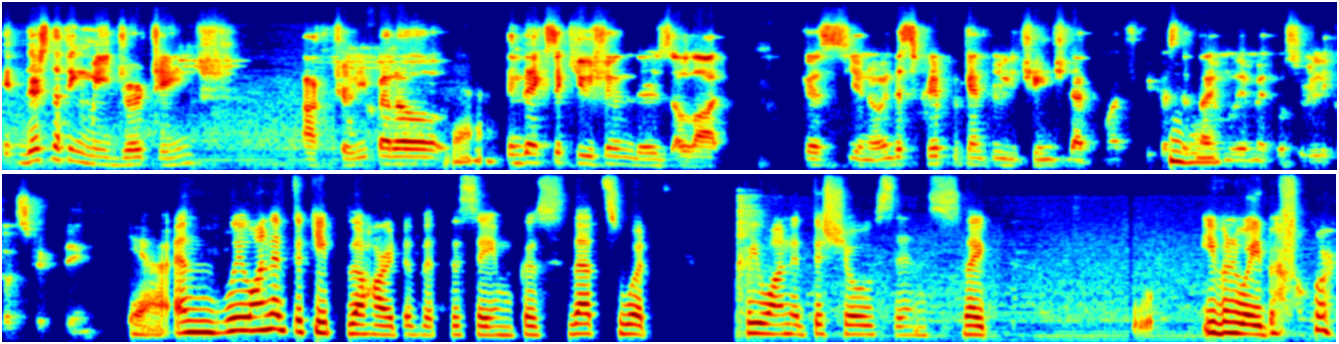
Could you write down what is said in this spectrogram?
It, there's nothing major change, actually, pero yeah. in the execution, there's a lot. Because, you know, in the script, we can't really change that much because mm -hmm. the time limit was really constricting. Yeah, and we wanted to keep the heart of it the same because that's what we wanted to show since, like, even way before.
